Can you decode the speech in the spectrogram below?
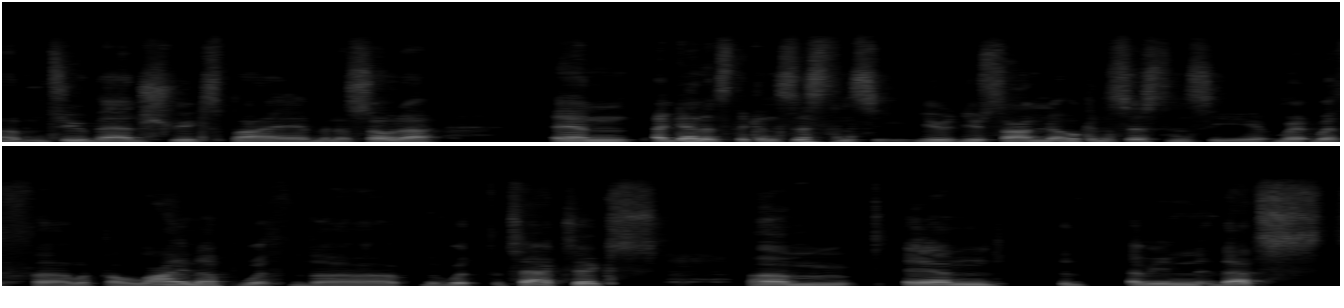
um, two bad streaks by Minnesota. And again, it's the consistency. You you saw no consistency with with, uh, with the lineup, with the with the tactics, um, and I mean that's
